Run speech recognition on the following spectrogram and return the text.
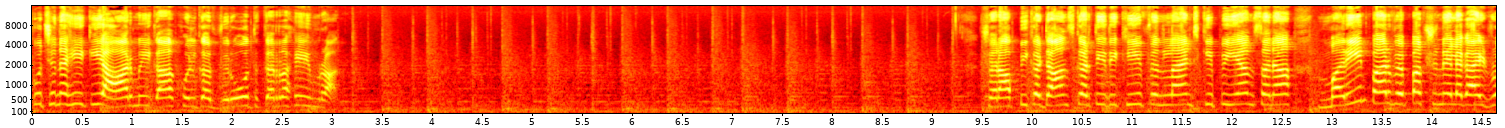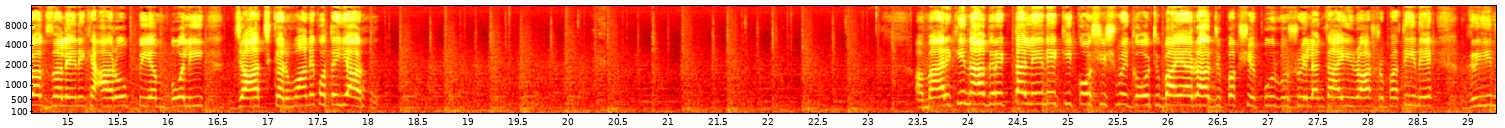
कुछ नहीं किया। आर्मी का खुलकर विरोध कर रहे इमरान। शराब पीकर डांस करती दिखी फिनलैंड की पीएम सना। मरीन पर विपक्ष ने लगाई ड्रग्स लेने के आरोप। पीएम बोली, जाँच करवाने को तैयार हूँ। अमेरिकी नागरिकता लेने की कोशिश में गोटबाया राजपक्षे पूर्व श्रीलंकाई राष्ट्रपति ने ग्रीन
